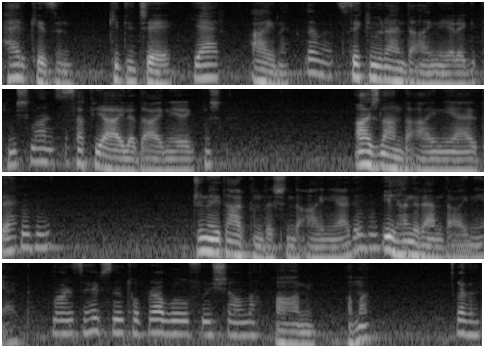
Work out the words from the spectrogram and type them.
herkesin gideceği yer aynı. Evet. Zeki Müren de aynı yere gitmiş. Maalesef. Safiye Ayla da aynı yere gitmiş. Ajlan da aynı yerde. Hı hı. Cüneyt Arkın da şimdi aynı yerde. İlhan İrem de aynı yerde. Maalesef hepsinin toprağı bol olsun inşallah. Amin. Ama Evet.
